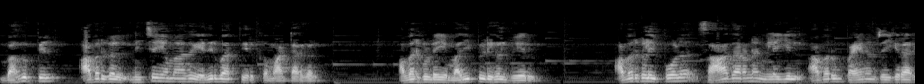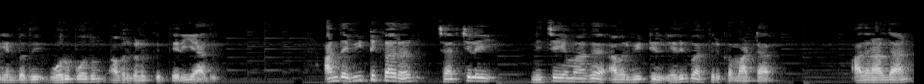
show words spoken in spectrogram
வகுப்பில் அவர்கள் நிச்சயமாக எதிர்பார்த்து இருக்க மாட்டார்கள். அவர்களுடைய மதிப்பீடுகள் வேறு. அவர்களைப் போல சாதாரண நிலையில் அவரும் பயணம் செய்கிறார் என்பது ஒருபோதும் அவர்களுக்கு தெரியாது. அந்த வீட்டுக்காரர் சர்ச்சிலை நிச்சயமாக அவர் வீட்டில் எதிர்பார்த்திருக்க மாட்டார். அதனால்தான்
